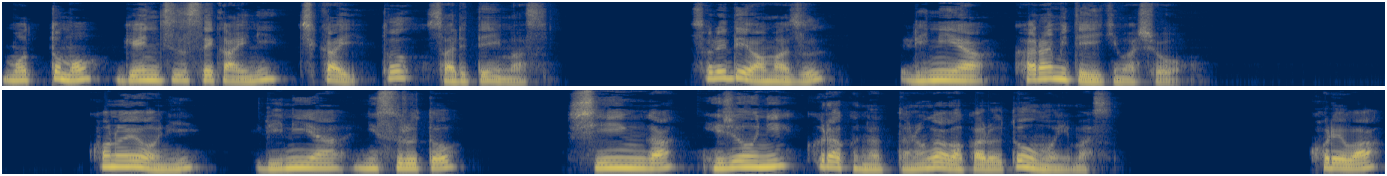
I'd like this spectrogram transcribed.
最も現実世界に近いとされています。それではまず、リニアから見ていきましょう。このようにリニアにすると、死因が非常に暗くなったのがわかると思います。これは、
